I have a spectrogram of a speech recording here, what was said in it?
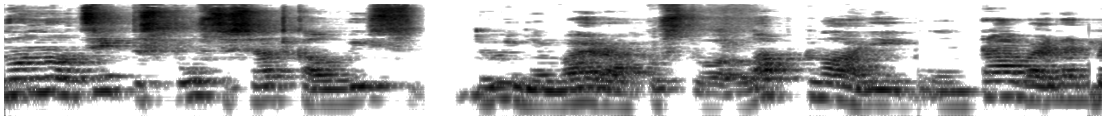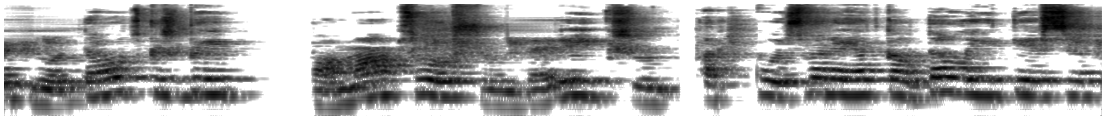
no, no citas puses atkal viss, nu, viņam vairāk uz to labklājību un tā vai ne, bet ļoti daudz, kas bija pamācošs un derīgs, un ar ko es varēju atkal dalīties ar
